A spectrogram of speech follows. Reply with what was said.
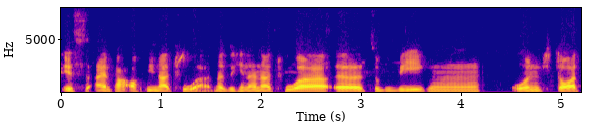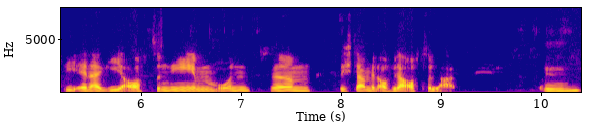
ist einfach auch die Natur. Ne? Sich in der Natur äh, zu bewegen und dort die Energie aufzunehmen und ähm, sich damit auch wieder aufzuladen. Mhm.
